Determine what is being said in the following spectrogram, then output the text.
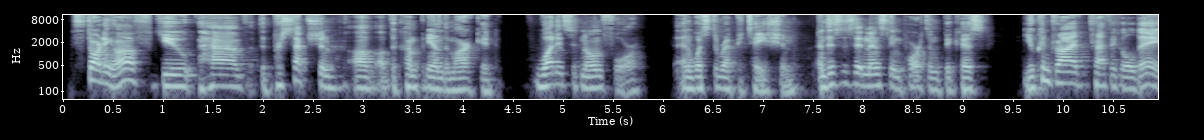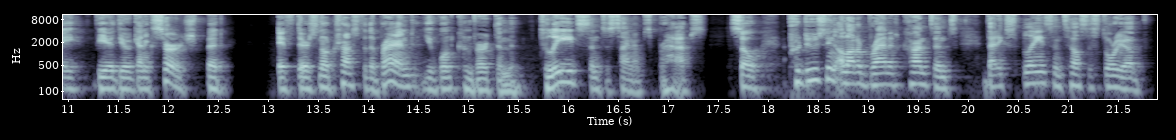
starting off, you have the perception of, of the company on the market. What is it known for? And what's the reputation? And this is immensely important because you can drive traffic all day via the organic search, but if there's no trust for the brand, you won't convert them to leads and to signups, perhaps. So producing a lot of branded content that explains and tells the story of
